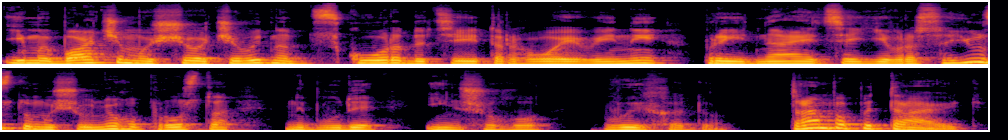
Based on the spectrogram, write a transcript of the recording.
І ми бачимо, що очевидно скоро до цієї торгової війни приєднається Євросоюз, тому що у нього просто не буде іншого виходу. Трампа питають,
